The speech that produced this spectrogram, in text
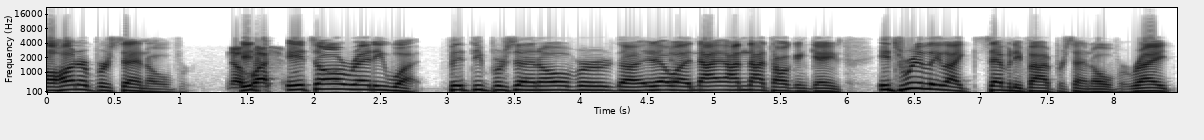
100% over. No it's, question. It's already, what, 50% over? Uh, you know, not, I'm not talking games. It's really like 75% over, right?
